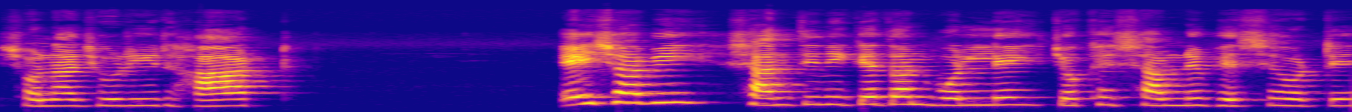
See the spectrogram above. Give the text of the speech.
সোনাঝুরির হাট, এইসবই শান্তিনিকেতন বললেই চোখের সামনে ভেসে ওঠে।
